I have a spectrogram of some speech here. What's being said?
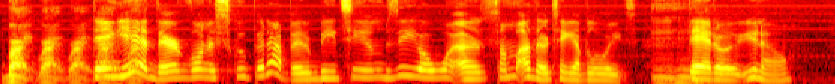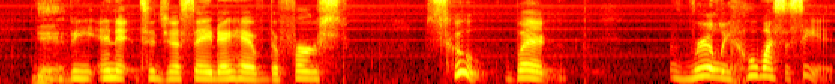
right, right, right, then right, yeah, right. they're going to scoop it up. It'll be TMZ or uh, some other tabloids Mm-hmm. that'll, you know, yeah. be in it to just say they have the first scoop. But really, who wants to see it?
